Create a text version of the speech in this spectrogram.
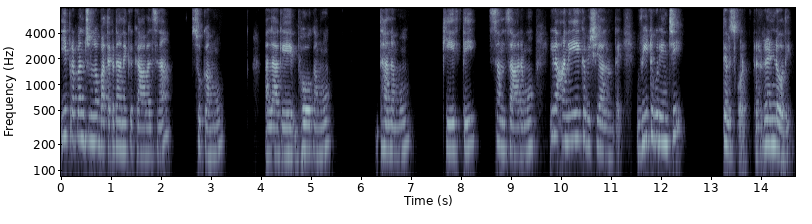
ఈ ప్రపంచంలో బతకడానికి కావలసిన సుఖము అలాగే భోగము ధనము కీర్తి సంసారము ఇలా అనేక విషయాలు ఉంటాయి. వీటి గురించి తెలుసుకోవడం. రెండోది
